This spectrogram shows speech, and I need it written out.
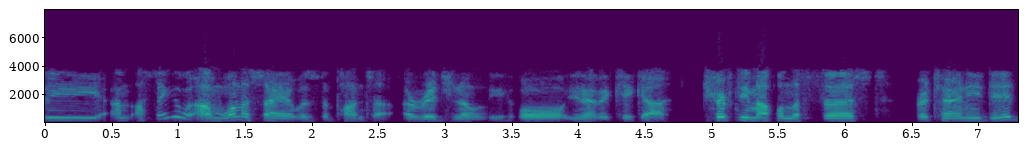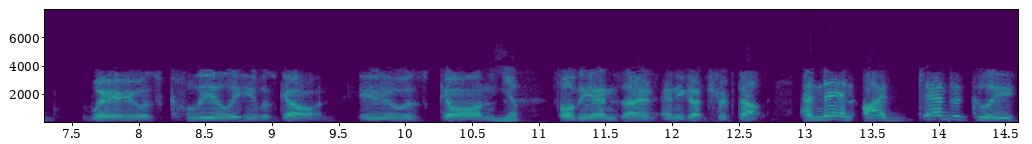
the um, I think it, I want to say it was the punter originally, or you know the kicker tripped him up on the first return he did, where he was clearly he was going. He was gone Yep. for the end zone, and he got tripped up. And then identically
